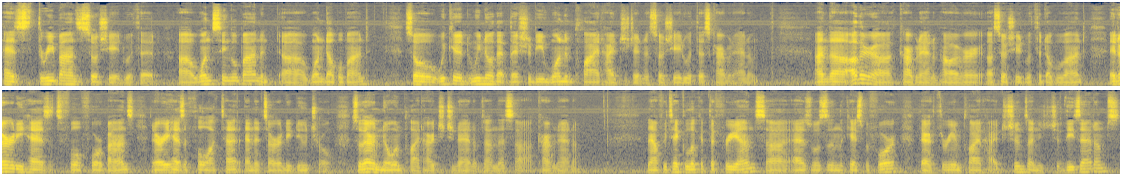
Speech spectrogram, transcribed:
has three bonds associated with it, uh, one single bond and uh, one double bond. So we could we know that there should be one implied hydrogen associated with this carbon atom. On the other uh, carbon atom, however, associated with the double bond, it already has its full four bonds, it already has a full octet, and it's already neutral. So there are no implied hydrogen atoms on this uh, carbon atom. Now if we take a look at the free ends, uh, as was in the case before, there are three implied hydrogens on each of these atoms.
